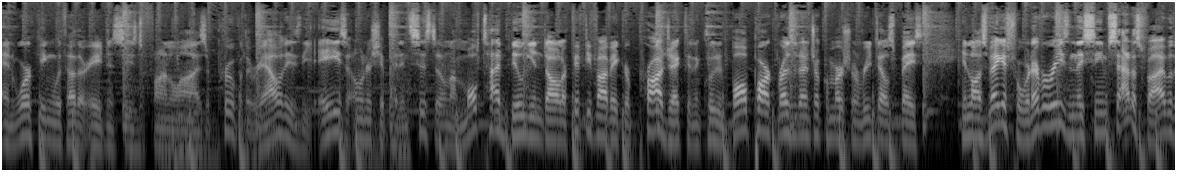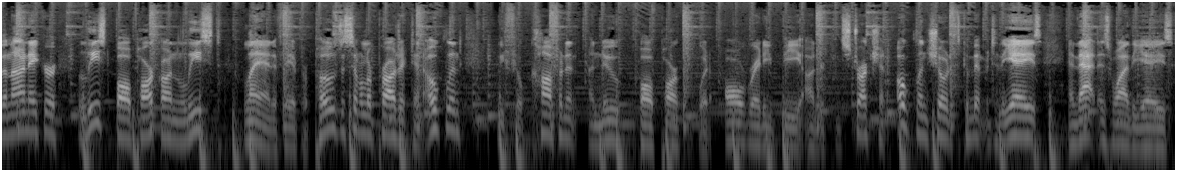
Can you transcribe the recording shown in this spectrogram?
and working with other agencies to finalize approval. The reality is the A's ownership had insisted on a multi billion dollar, 55 acre project that included ballpark, residential, commercial, and retail space in Las Vegas. For whatever reason, they seemed satisfied with a nine acre leased ballpark on leased land. If they had proposed a similar project in Oakland, we feel confident a new ballpark would already be under construction. Oakland showed its commitment to the A's, and that is why the A's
